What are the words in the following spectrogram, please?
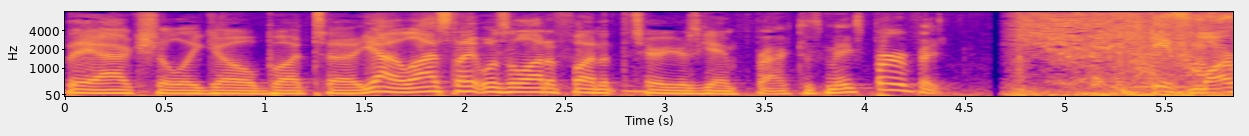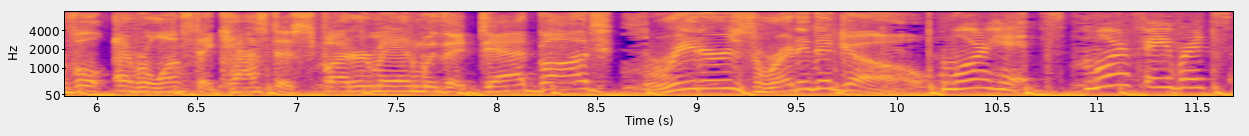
they actually go. But uh, yeah, last night was a lot of fun at the Terriers game. Practice makes perfect. If Marvel ever wants to cast a Spider Man with a dad bod, Reader's ready to go. More hits, more favorites,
